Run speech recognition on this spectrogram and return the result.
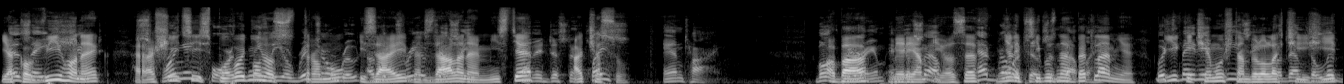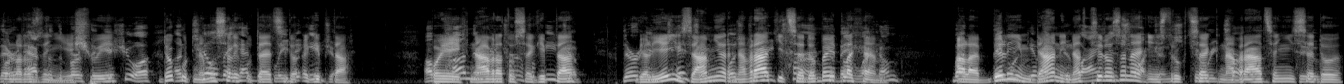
jako výhonek rašící z původního stromu Izai ve vzdáleném místě a času. Oba, Miriam i Josef, měli příbuzné v Betlémě, díky čemuž tam bylo lehčí žít po narození Ješuji, dokud nemuseli utéct do Egypta. Po jejich návratu z Egypta byl jejich záměr navrátit se do Bejtlechem, ale byly jim dány nadpřirozené instrukce k navrácení se do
